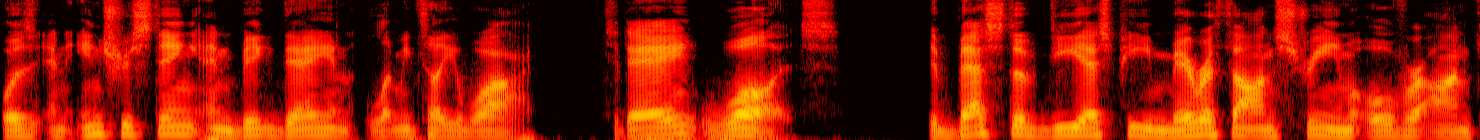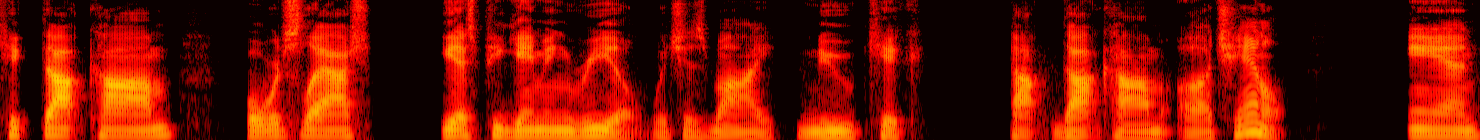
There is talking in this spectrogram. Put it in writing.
was an interesting and big day, and let me tell you why. Today was the best of DSP marathon stream over on kick.com forward slash DSP Gaming Real, which is my new kick.com uh, channel. And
